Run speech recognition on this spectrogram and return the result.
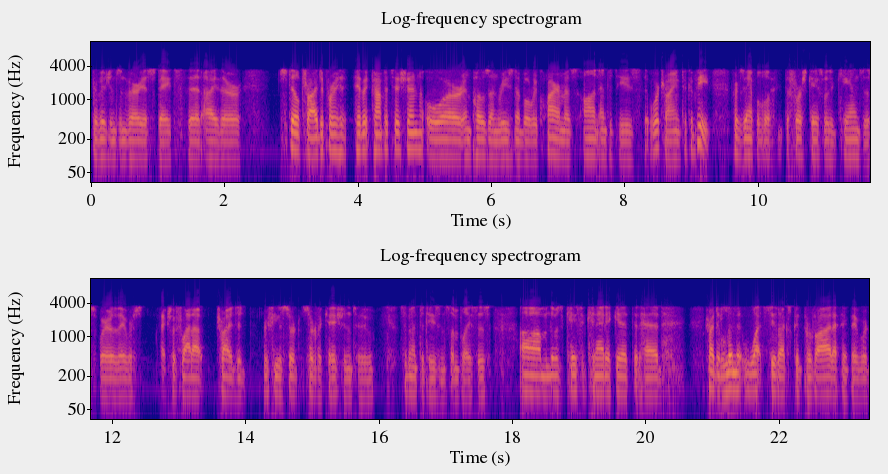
provisions in various states that either still tried to prohibit competition or impose unreasonable requirements on entities that were trying to compete. For example, the first case was in Kansas where they were actually flat out tried to refuse cert certification to some entities in some places. Um, there was a case in Connecticut that had tried to limit what CLECs could provide. I think they were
